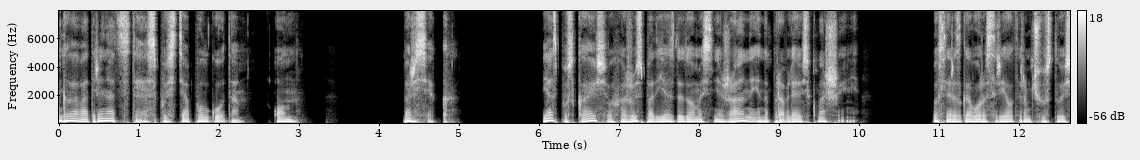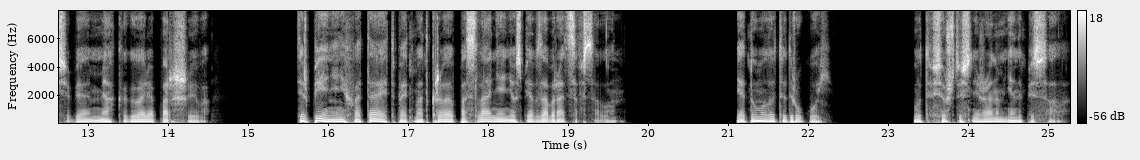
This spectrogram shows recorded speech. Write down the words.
Глава 13. Спустя полгода. Он. Барсек. Я спускаюсь, выхожу из подъезда дома Снежаны и направляюсь к машине. После разговора с риэлтором чувствую себя, мягко говоря, паршиво. Терпения не хватает, поэтому открываю послание, не успев забраться в салон. Я думал, это другой. Вот все, что Снежана мне написала.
